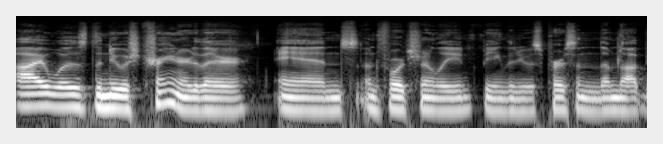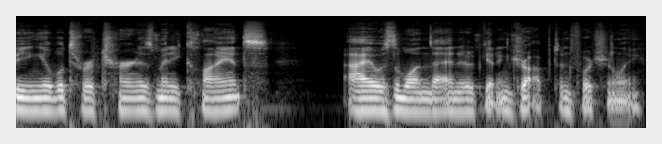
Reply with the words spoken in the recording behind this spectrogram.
I was the newest trainer there, and unfortunately, being the newest person, them not being able to return as many clients, I was the one that ended up getting dropped, unfortunately.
